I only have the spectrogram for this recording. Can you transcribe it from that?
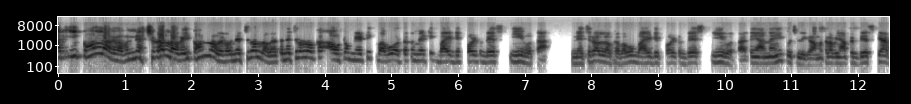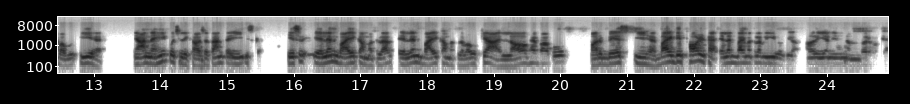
और ई कौन लॉग है बाबू? नेचुरल लॉग है ई कौन लॉग है बाबू? नेचुरल लॉग है तो नेचुरल लॉग का ऑटोमेटिक बाबू automatic by default base E होता। है नेचुरल लॉ का बाबू बाई डिफ़ॉल्ट बेस ई होता है। तो यहाँ नहीं कुछ लिखा मतलब यहाँ पे बेस क्या है बाबू? ई है। यहाँ नहीं कुछ लिखा हो शैतान तो ई इसका, इस एल एन बाई का मतलब एल एन बाई का मतलब बाबू क्या है? लॉग है बाबू, और बेस ई है। बाई डिफ़ॉल्ट है एल एन बाई मतलब ई हो गया, और ये नहीं नंबर हो गया।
